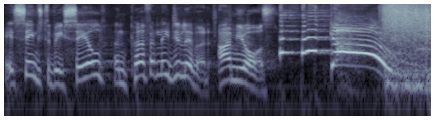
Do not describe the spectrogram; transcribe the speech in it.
It seems to be sealed and perfectly delivered. I'm yours. Go!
